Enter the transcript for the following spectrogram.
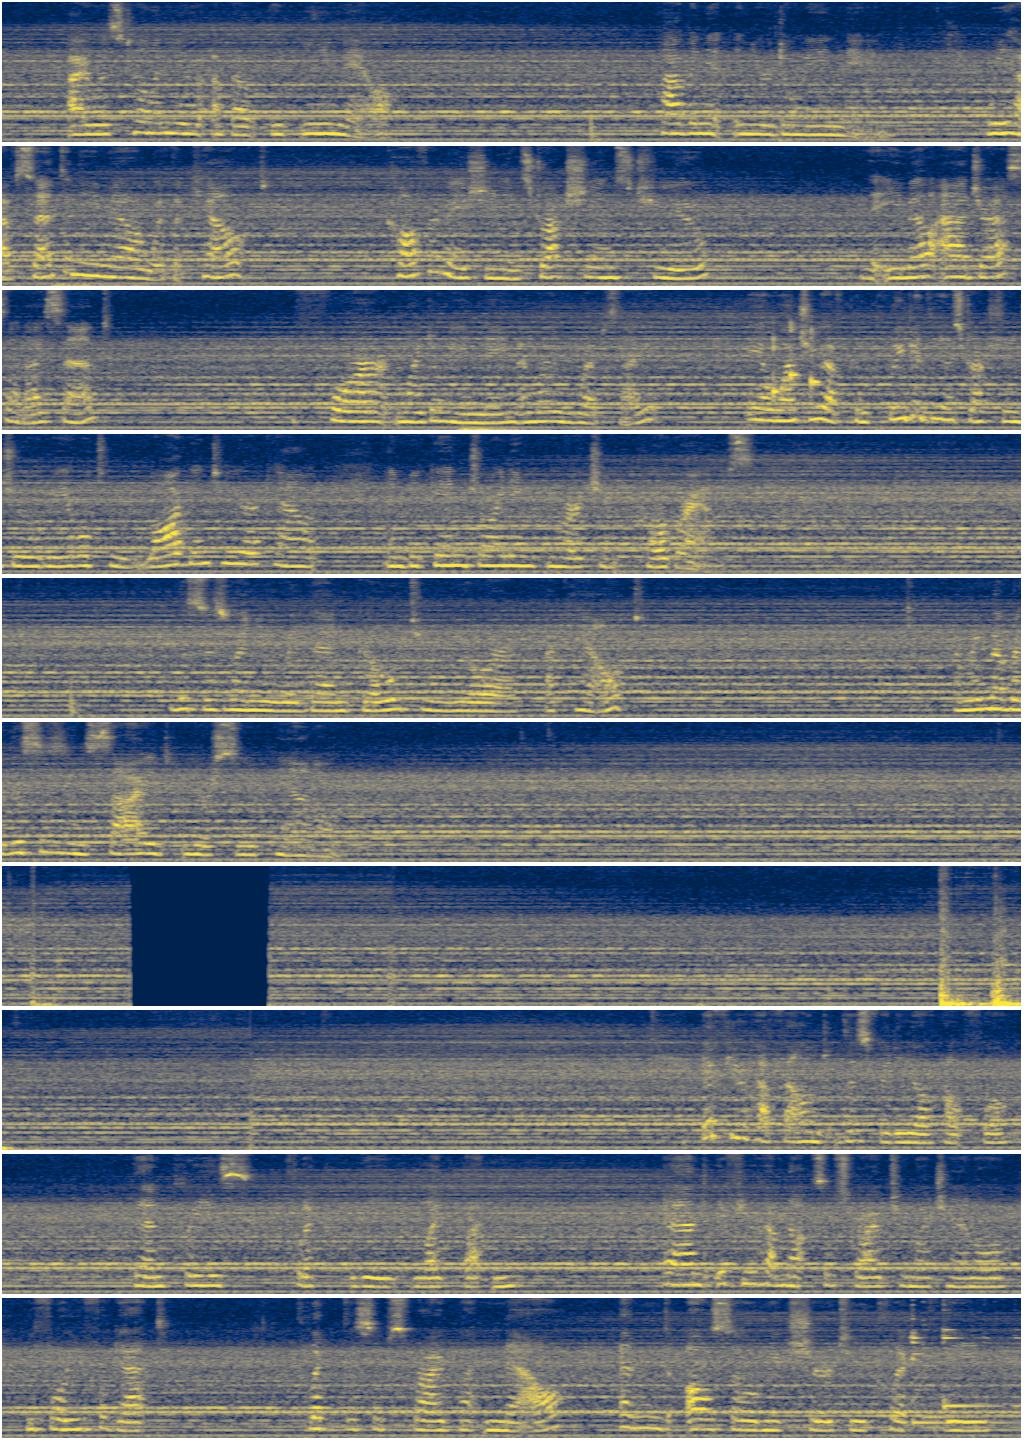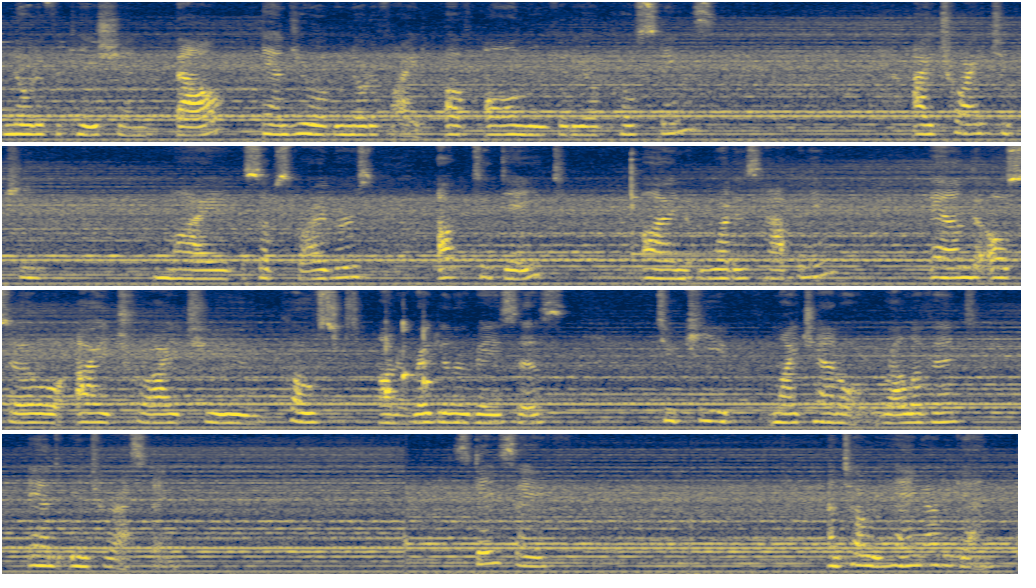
I was telling you about the email. Having it in your domain name. We have sent an email with account confirmation instructions to the email address that I sent for my domain name and my website. And once you have completed the instructions, you will be able to log into your account and begin joining merchant programs. This is when you would then go to your account. And remember, this is inside your cPanel. Video helpful, then please click the like button. And if you have not subscribed to my channel, before you forget, click the subscribe button now and also make sure to click the notification bell and you will be notified of all new video postings. I try to keep my subscribers up to date on what is happening. And also I try to post on a regular basis to keep my channel relevant and interesting. Stay safe until we hang out again.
